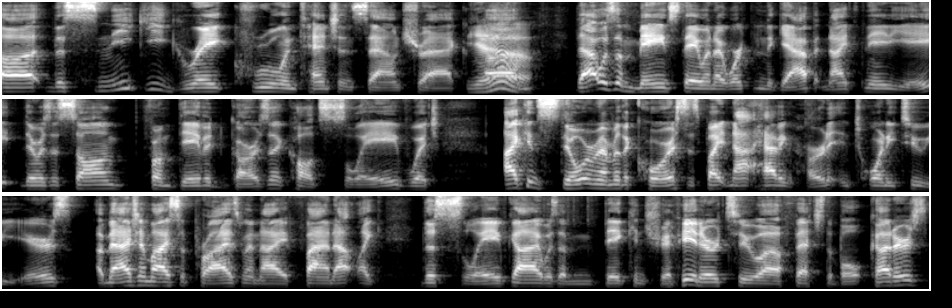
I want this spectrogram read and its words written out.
Uh, the sneaky great Cruel Intentions soundtrack. Yeah. Um, that was a mainstay when I worked in the Gap in 1988. There was a song from David Garza called Slave, which I can still remember the chorus despite not having heard it in 22 years. Imagine my surprise when I found out like the slave guy was a big contributor to uh, Fetch the Bolt Cutters.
